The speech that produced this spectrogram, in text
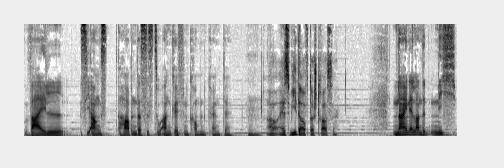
weil sie Angst haben, dass es zu Angriffen kommen könnte. Mhm. Er ist wieder auf der Straße. Nein, er landet nicht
